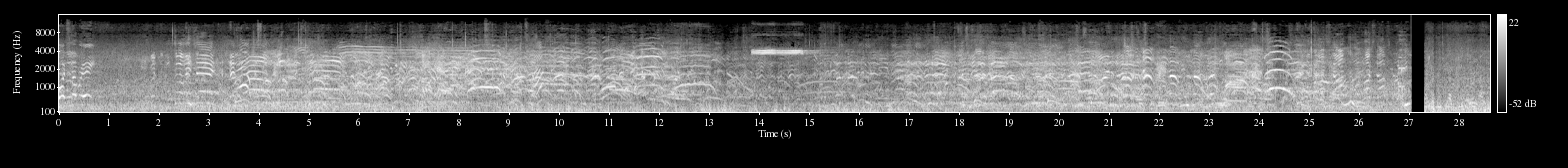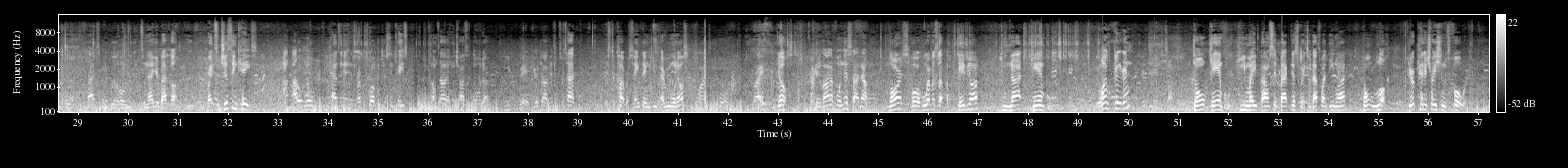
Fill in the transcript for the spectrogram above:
Watch number eight. You're back up, right? So just in case, I, I don't know if he has it in his repertoire, but just in case he comes out and he tries to throw it up, you prepared. Your job isn't to tackle, it's to cover. Same thing with you. Everyone else to the ball, right? Yo, they line up on this side now. Lawrence or whoever's up, Davion, do not gamble. Once Jaden, don't gamble. He may bounce it back this way. So that's why D-line, don't look. Your penetration is forward.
